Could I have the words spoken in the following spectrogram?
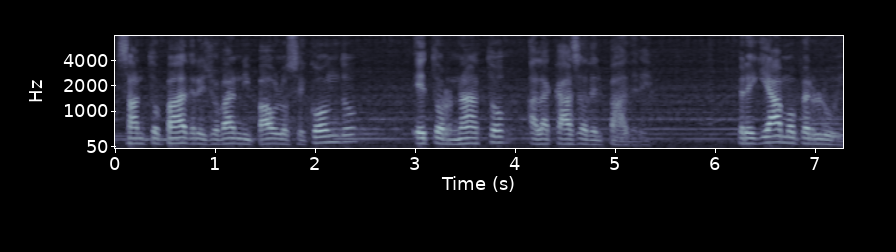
Santo Padre Giovanni Paolo II è tornato alla casa del Padre. Preghiamo per lui.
